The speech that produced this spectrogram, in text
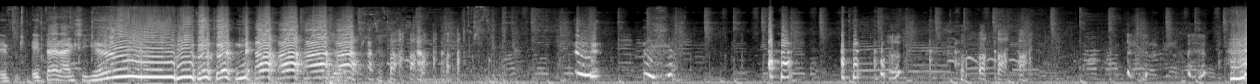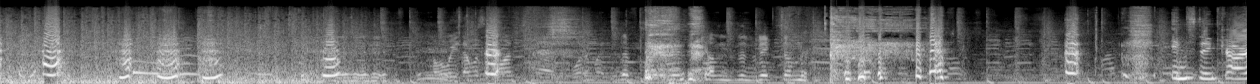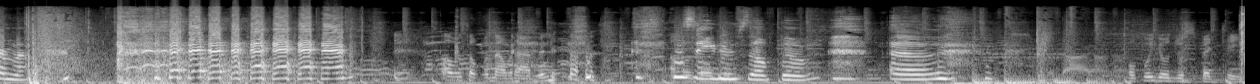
if if that actually Oh wait, that was a launch pad. What am I The doing? predator becomes the victim. Instant karma. I was hoping that would happen. he saved hoping. himself though. Uh, gonna die on that. Hopefully he'll just spectate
